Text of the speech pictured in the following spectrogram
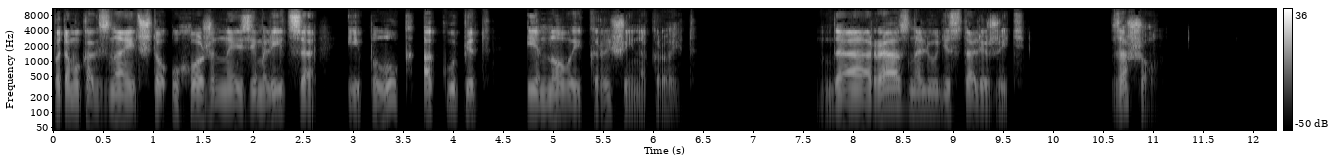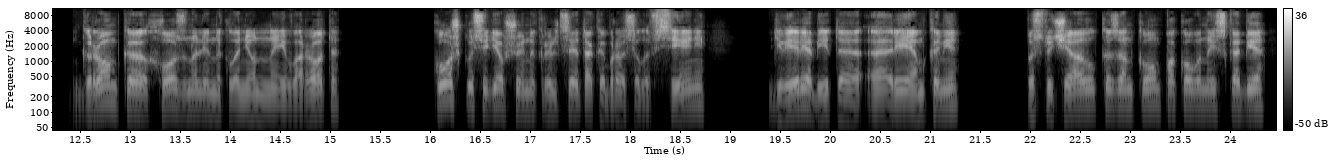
потому как знает, что ухоженная землица и плуг окупит, и новой крышей накроет. Да, разно люди стали жить. Зашел. Громко хознули наклоненные ворота. Кошку, сидевшую на крыльце, так и бросила в сени. Дверь обита э, ремками. Постучал казанком по кованой скобе —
